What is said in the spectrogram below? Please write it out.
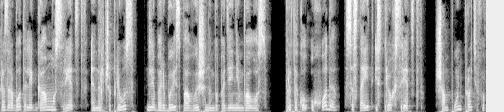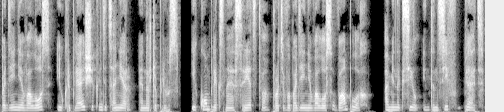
разработали гамму средств Energy Plus для борьбы с повышенным выпадением волос. Протокол ухода состоит из трех средств. Шампунь против выпадения волос и укрепляющий кондиционер Energy Plus. И комплексное средство против выпадения волос в ампулах Аминоксил Интенсив 5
